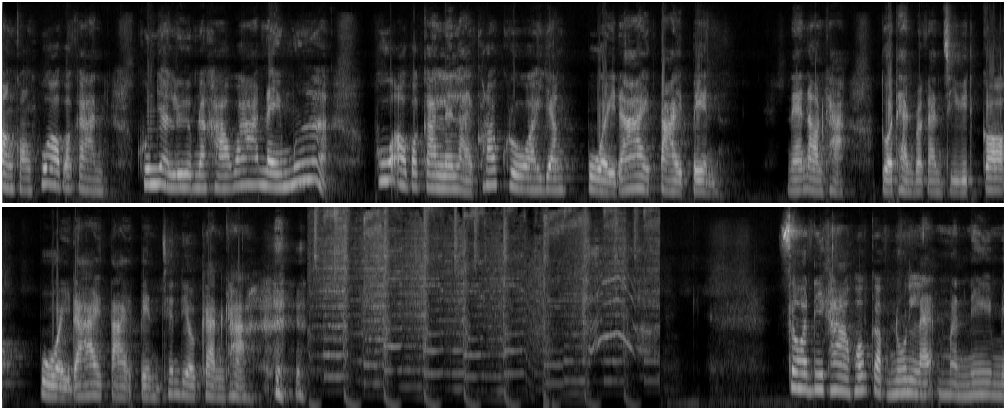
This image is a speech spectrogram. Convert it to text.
ฝั่งของผู้เอาประกัน คุณอย่าลืมนะคะว่าในเมื่อผู้เอาประกันหลาย ๆ ครอบครัวยังป่วยได้ตายเป็น แน่นอนค่ะ ตัวแทนประกันชีวิตก็ป่วยได้ตายเป็นเช่นเดียวกันค่ะสวัสดีค่ะ พบกับนุ่นและมันนี่เม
